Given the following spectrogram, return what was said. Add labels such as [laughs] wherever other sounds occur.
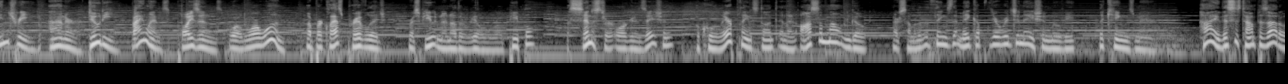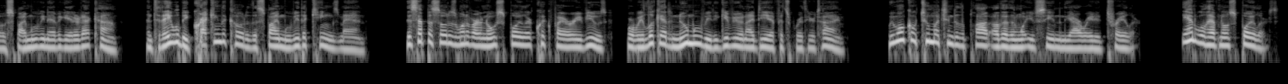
intrigue, honor, duty, violence, poisons, World War I, upper class privilege, Rasputin and other real world people, a sinister organization, a cool airplane stunt, and an awesome mountain goat are some of the things that make up the origination movie, The King's Man. Hi, this is Tom Pizzato of SpyMovieNavigator.com, and today we'll be cracking the code of the spy movie, The King's Man. This episode is one of our no spoiler quickfire reviews where we look at a new movie to give you an idea if it's worth your time. We won't go too much into the plot other than what you've seen in the R rated trailer. And we'll have no spoilers.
